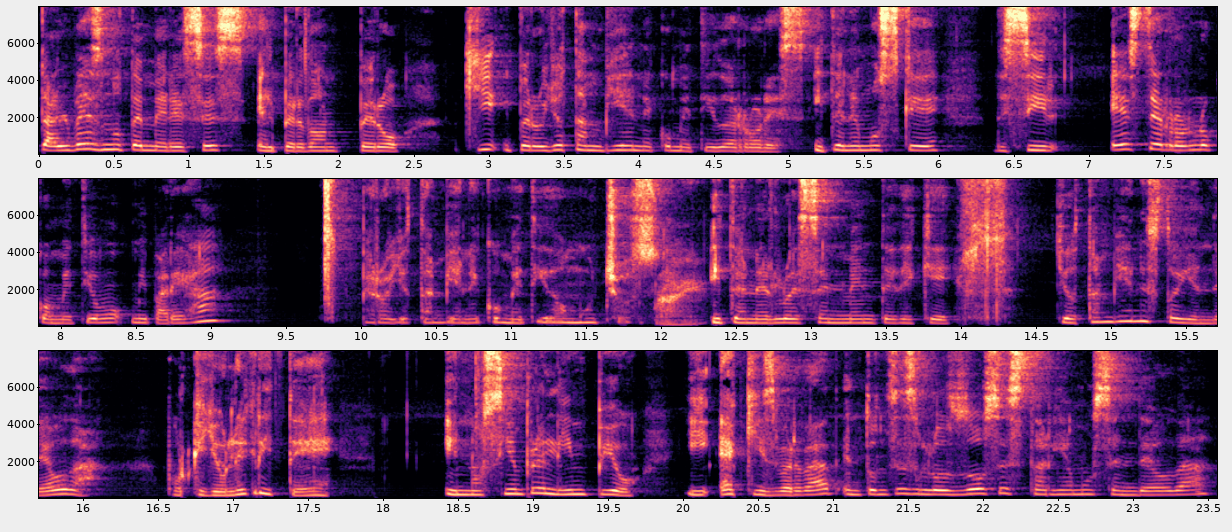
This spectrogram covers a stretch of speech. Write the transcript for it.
Tal vez no te mereces el perdón, pero, pero yo también he cometido errores y tenemos que decir, este error lo cometió mi pareja, pero yo también he cometido muchos. Right. Y tenerlo eso en mente de que yo también estoy en deuda, porque yo le grité y no siempre limpio y X, ¿verdad? Entonces los dos estaríamos en deuda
